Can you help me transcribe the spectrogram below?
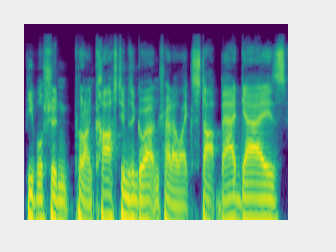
People shouldn't put on costumes and go out and try to like stop bad guys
